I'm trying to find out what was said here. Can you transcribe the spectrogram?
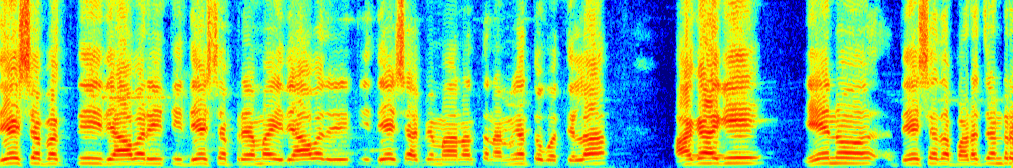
ದೇಶಭಕ್ತಿ ಇದು ಯಾವ ರೀತಿ ದೇಶ ಪ್ರೇಮ, ಇದು ಯಾವ ರೀತಿ ದೇಶ ಅಭಿಮಾನ ಅಂತ ನಮಗಂತೂ ಗೊತ್ತಿಲ್ಲ. ಹಾಗಾಗಿ ಏನು ದೇಶದ ಬಡ ಜನರ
